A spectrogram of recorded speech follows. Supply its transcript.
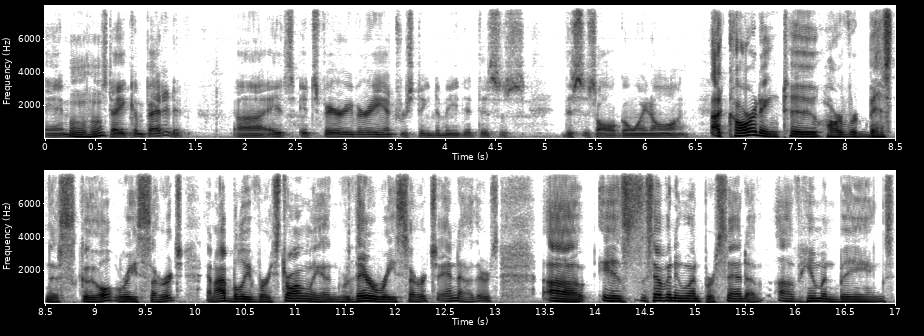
and mm-hmm. stay competitive. Uh, it's it's very very interesting to me that this is this is all going on. According to Harvard Business School research, and I believe very strongly in their research and others, uh, is 71% of, of human beings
